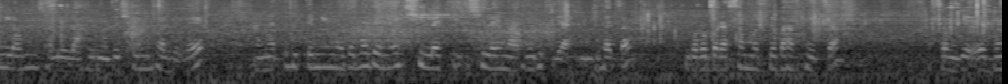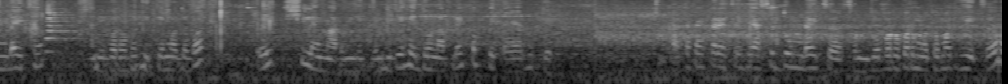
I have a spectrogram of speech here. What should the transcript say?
पण लावून झालेलं आहे. माझं शिवून झालेलं आहे. आणि आता इथे मी मधोमध्ये ना एक शिलाई शिलाई मारून घेतली आहे. म्हणजे ह्याचा बरोबर असा मध्यभाग घ्यायचा. असं म्हणजे दुमडायचं आणि बरोबर इथे मधोबर एक शिलाई मारून घेतली. म्हणजे हे दोन आपले कप्पे तयार होते. आता काय करायचं? हे असं दुमडायचं. असं म्हणजे बरोबर मधोमध घ्यायचं.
